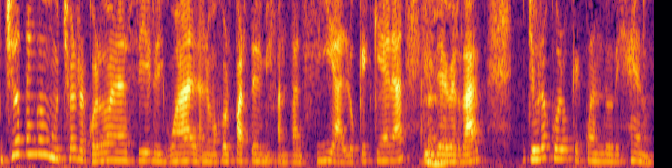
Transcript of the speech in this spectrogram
yo tengo mucho el recuerdo, van a decir igual, a lo mejor parte de mi fantasía, lo que quieran, y de verdad, yo recuerdo que cuando dijeron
